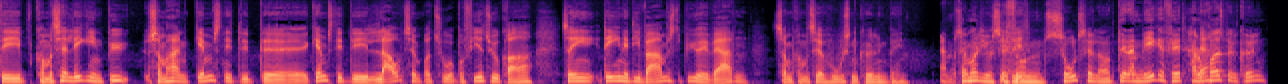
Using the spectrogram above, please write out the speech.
det kommer til at ligge i en by, som har en gennemsnitligt, øh, gennemsnitlig lavtemperatur på 24 grader. Så en, det er en af de varmeste byer i verden, som kommer til at huse en curlingbane. Jamen, så må de jo sætte nogle solceller op. Det er da mega fedt. Har du Ja. prøvet at spille curling?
